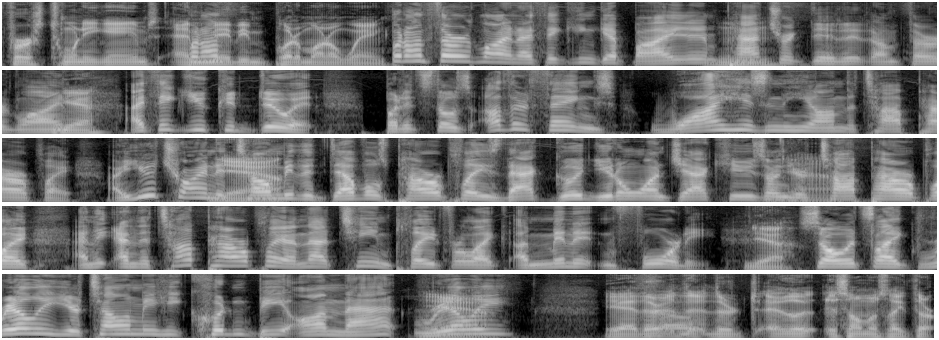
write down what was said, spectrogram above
first 20 games, and on- maybe put him on a wing. But on third line, I think he can get by it. And mm-hmm. Patrick did it on third line. Yeah. I think you could do it. But it's those other things. Why isn't he on the top power play? Are you trying to Yeah. tell me the Devils' power play is that good? You don't want Jack Hughes on your top power play? And and the top power play on that team played for like a minute and 40. yeah. So it's like, really? You're telling me he couldn't be on that? Really? Yeah, they're, So- they're, they're it's almost like they're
